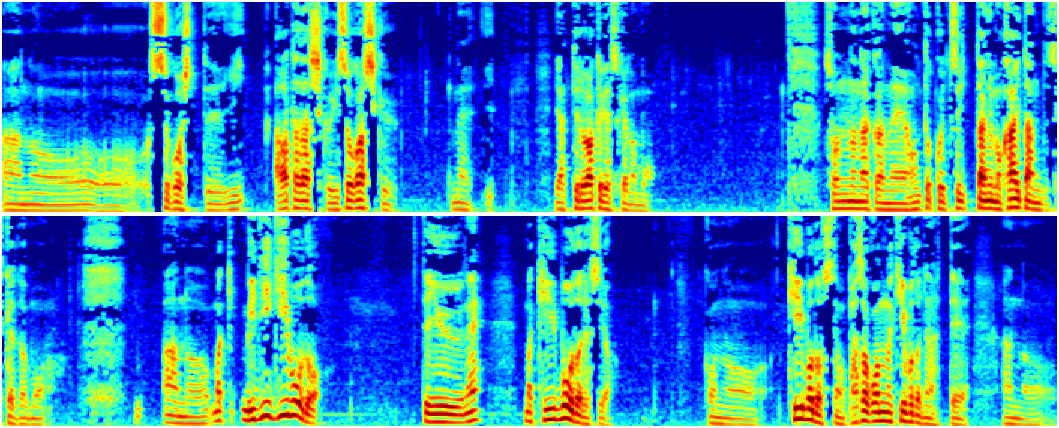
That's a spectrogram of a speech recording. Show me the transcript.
あのー、過ごして、慌ただしく忙しく、ね、やってるわけですけども。そんな中ね、ほんとこれツイッターにも書いたんですけども、あの、まミディキーボードっていうね、まキーボードですよ。この、キーボードって言ってもパソコンのキーボードじゃなくて、あの、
